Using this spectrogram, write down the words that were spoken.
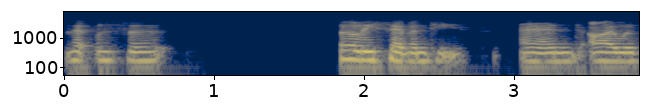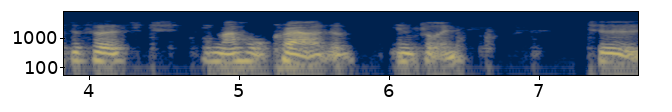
That was the early 70s, and I was the first in my whole crowd of influence to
